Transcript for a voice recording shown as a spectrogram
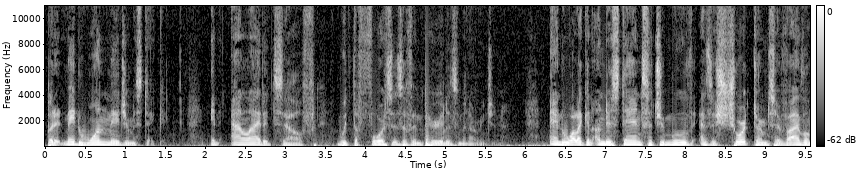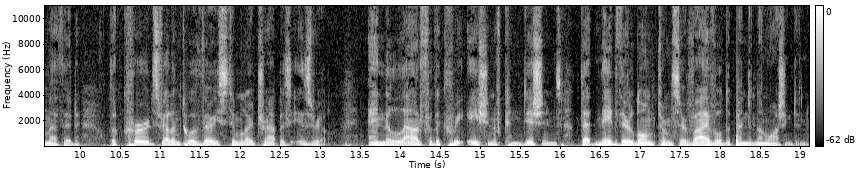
But it made one major mistake. It allied itself with the forces of imperialism in our region. And while I can understand such a move as a short term survival method, the Kurds fell into a very similar trap as Israel and allowed for the creation of conditions that made their long term survival dependent on Washington.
